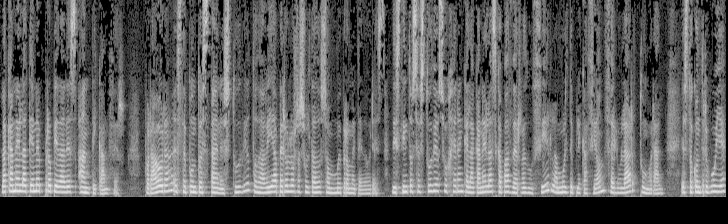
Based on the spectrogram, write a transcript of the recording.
La canela tiene propiedades anticáncer. Por ahora, este punto está en estudio todavía, pero los resultados son muy prometedores. Distintos estudios sugieren que la canela es capaz de reducir la multiplicación celular tumoral. Esto contribuye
